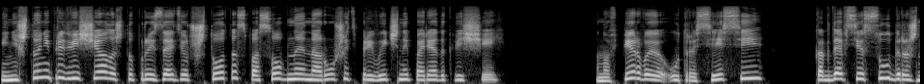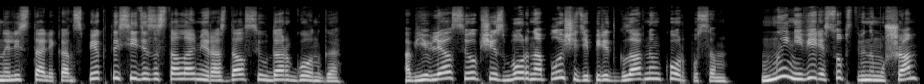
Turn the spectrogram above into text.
И ничто не предвещало, что произойдет что-то, способное нарушить привычный порядок вещей. Но в первое утро сессии, когда все судорожно листали конспекты, сидя за столами, раздался удар гонга. Объявлялся общий сбор на площади перед главным корпусом. Мы, не веря собственным ушам,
